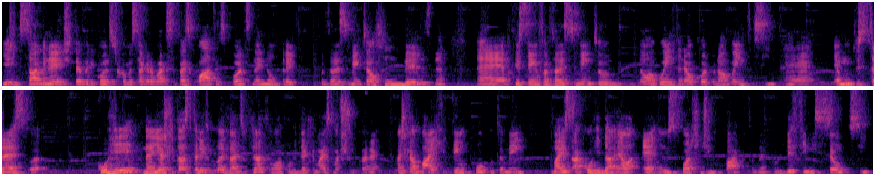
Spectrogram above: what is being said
e a gente sabe, né, a gente até brincou antes de começar a gravar que você faz quatro esportes, né, e não três. Fortalecimento é um deles, né? É, porque sem fortalecimento não aguenta, né? O corpo não aguenta, assim. É, é muito estresse correr, né? E acho que das três modalidades do triatlo é uma corrida que mais machuca, né? Acho que a bike tem um pouco também, mas a corrida ela é um esporte de impacto, né? Por definição, sim.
